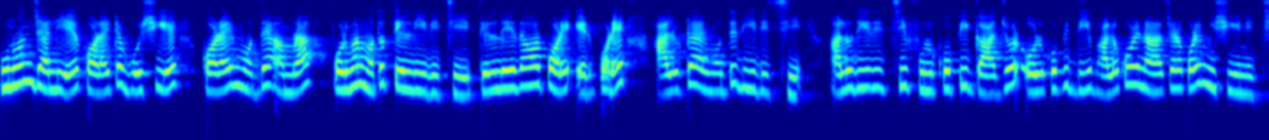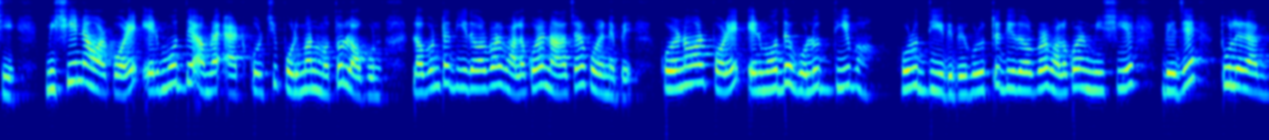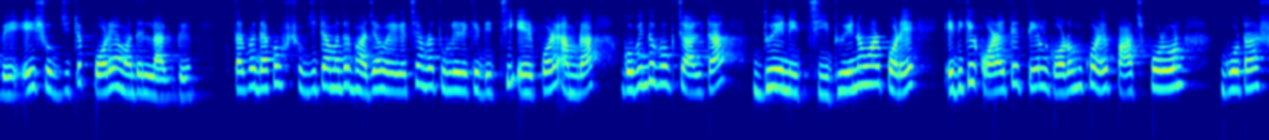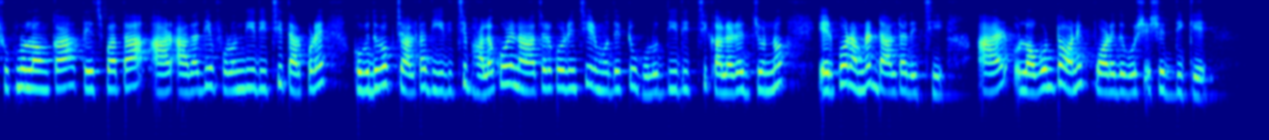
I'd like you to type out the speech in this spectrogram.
উনুন জ্বালিয়ে কড়াইটা বসিয়ে কড়াইয়ের মধ্যে আমরা পরিমাণ মতো তেল দিয়ে দিচ্ছি। তেল দিয়ে দেওয়ার পরে এরপরে আলুটা এর মধ্যে দিয়ে দিচ্ছি। আলু দিয়ে দিচ্ছি ফুলকপি, গাজর, ওলকপি দিয়ে ভালো করে নাড়াচাড়া করে মিশিয়ে নিচ্ছি। মিশিয়ে নেওয়ার পরে এর মধ্যে আমরা অ্যাড করছি পরিমাণ মতো লবণ। লবণটা দিয়ে দেওয়ার পর ভালো করে নাড়াচাড়া করে নেবে। করে নেওয়ার পরে এর মধ্যে হলুদ দিয়ে হলুদ দিয়ে দেবে। হলুদটা দিয়ে দেওয়ার পর ভালো করে মিশিয়ে ভেজে তুলে রাখবে। এই সবজিটা পরে আমাদের লাগবে। তারপর দেখো সবজিটা আমাদের ভাজা হয়ে গেছে, আমরা তুলে রেখে দিচ্ছি। এরপরে আমরা গোবিন্দভোগ চালটা ধুয়ে নিচ্ছি। ধুয়ে নেওয়ার পরে এদিকে কড়াইতে তেল গরম করে পাঁচ ফোড়ন গোটা শুকনো লঙ্কা, তেজপাতা আর আদা দিয়ে ফোড়ন দিয়ে দিচ্ছি। তারপরে গোবিন্দভোগ চালটা দিয়ে দিচ্ছি, ভালো করে নাড়াচাড়া করে নিচ্ছি। এর মধ্যে একটু হলুদ দিয়ে দিচ্ছি কালারের জন্য। এরপর আমরা ডালটা দিচ্ছি। আর লবণটা অনেক পরে দেবো শেষের দিকে।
